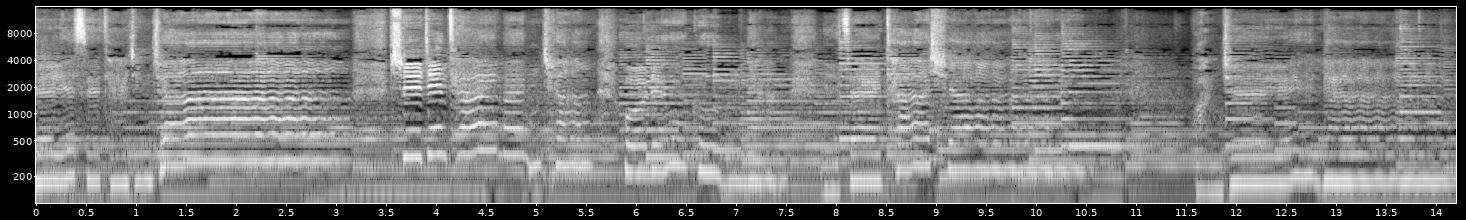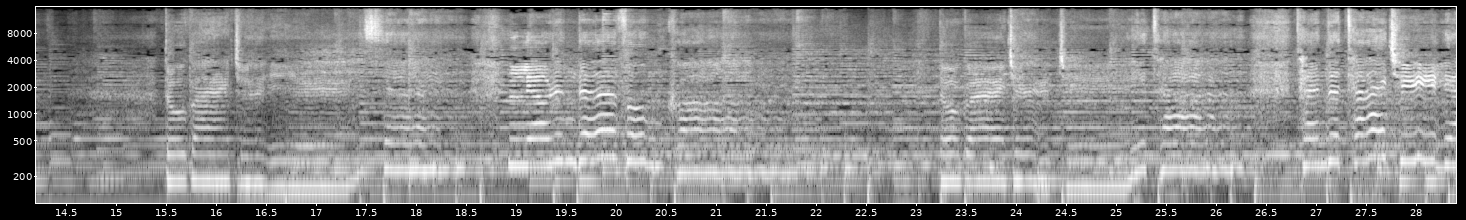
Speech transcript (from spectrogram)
这夜色太紧张，时间太漫长，我的姑娘你在他乡，望着月亮，都怪这夜色。撩人的疯狂，都怪这吉他弹得太凄凉，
